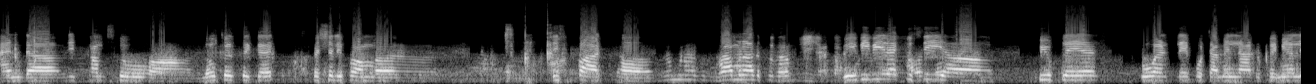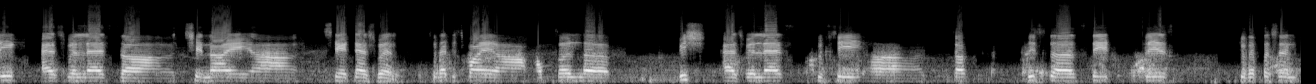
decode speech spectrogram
And uh, when it comes to uh, local cricket, especially from uh, this part, uh, Ramanathapuram, we, we, we like to see uh, few players go and play for Tamil Nadu Premier League as well as uh, Chennai uh, State as well. So that is my uh, humble uh, wish as well as to see this state players to represent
